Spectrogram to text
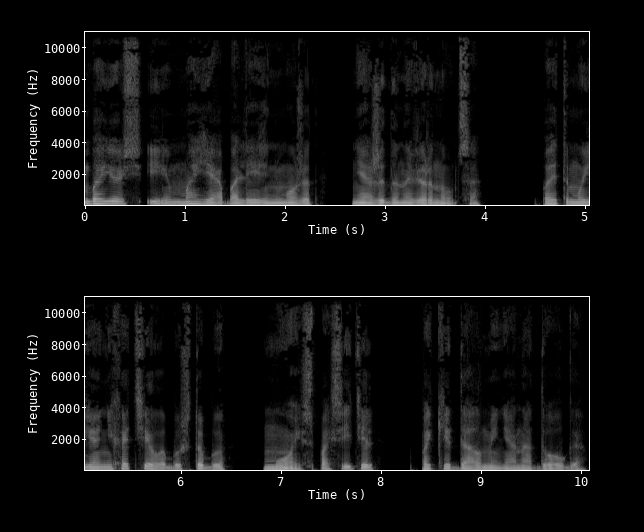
Боюсь, и моя болезнь может неожиданно вернуться поэтому я не хотела бы, чтобы мой спаситель покидал меня надолго.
